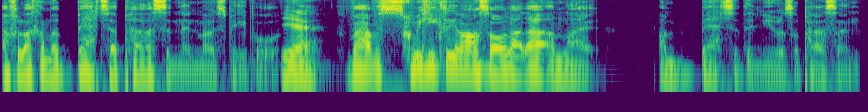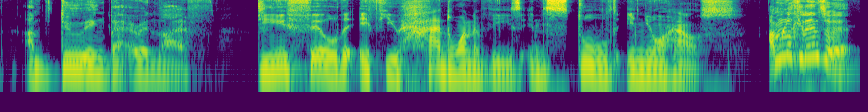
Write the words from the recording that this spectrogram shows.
I feel like I'm a better person than most people. Yeah. If I have a squeaky clean asshole like that, I'm like, I'm better than you as a person. I'm doing better in life. Do you feel that if you had one of these installed in your house, I'm looking into it.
